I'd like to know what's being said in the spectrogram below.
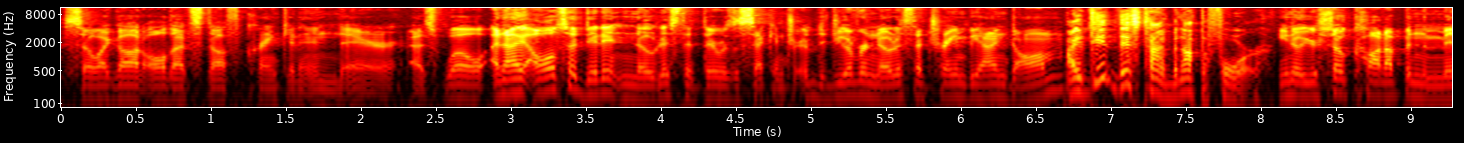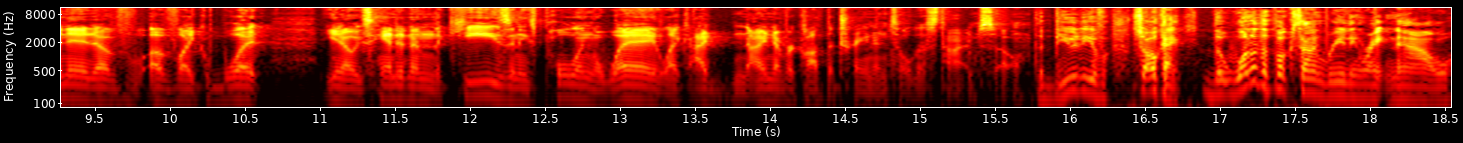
so i got all that stuff cranking in there as well and i also didn't notice that there was a second train did you ever notice that train behind dom I did this time, but not before. you know you're so caught up in the minute of, of like what you know he's handing him the keys and he's pulling away like i, I never caught the train until this time so The beauty of so okay, the one of the books I'm reading right now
